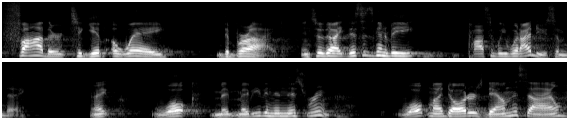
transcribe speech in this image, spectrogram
father to give away the bride. And so, like, this is going to be possibly what I do someday, right? Walk, maybe even in this room, walk my daughters down this aisle,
